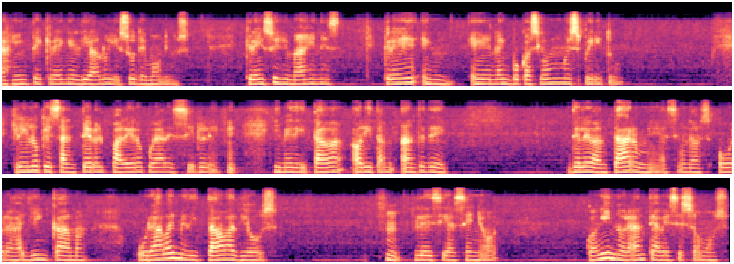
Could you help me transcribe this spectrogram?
La gente cree en el diablo y en sus demonios. Cree en sus imágenes. Cree en, la invocación un espíritu creen lo que Santero el palero pueda decirle. Y meditaba ahorita antes de, de levantarme hace unas horas allí en cama, oraba y meditaba a Dios. Le decía, Señor, cuán ignorante a veces somos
